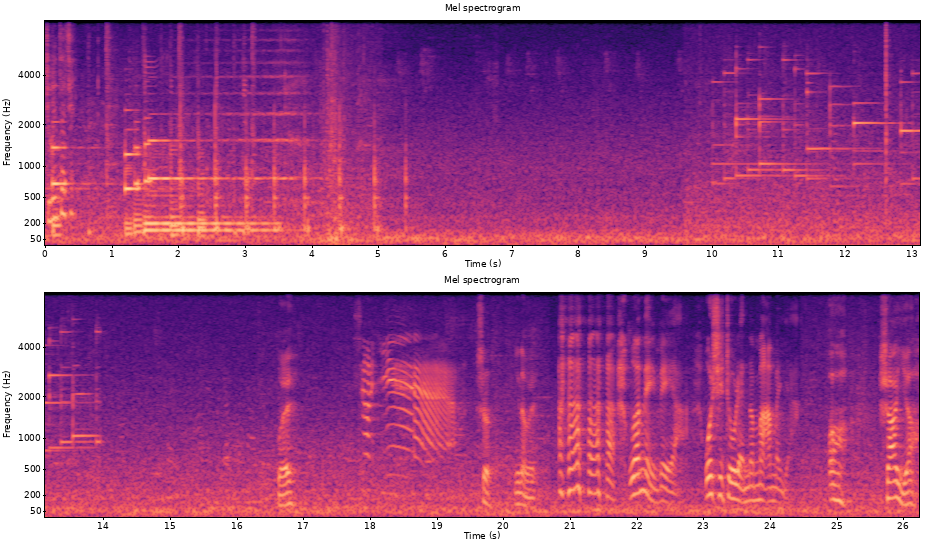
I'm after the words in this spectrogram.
主编再见。你哪位？我哪位啊？我是周然的妈妈呀。啊，是阿姨啊。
